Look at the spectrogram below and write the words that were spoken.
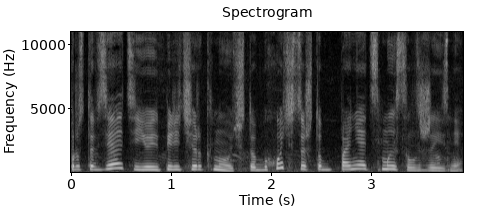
просто взять ее и перечеркнуть, чтобы хочется, чтобы понять смысл жизни.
